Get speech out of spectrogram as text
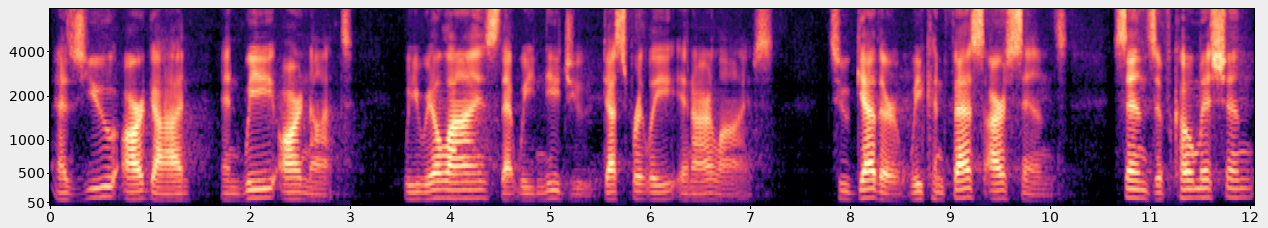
As you are God, and we are not. We realize that we need you desperately in our lives. Together, we confess our sins, sins of commission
